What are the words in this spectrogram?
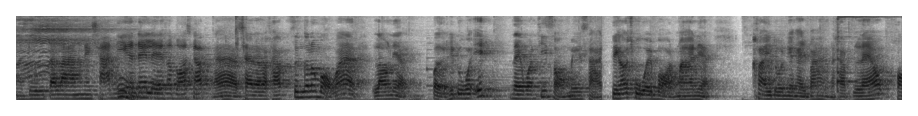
มาดูตารางในชาร์ตนี้กันได้เลยครับบอสครับอ่าใช่แล้วละครับ ซึ่งก็ต้องบอกว่าเราเนี่ยเปิดให้ดูว่าเอ๊ะในวันที่ 2 เมษายนที่เขาชูไอ้บอร์ดมาเนี่ย ใครโดนยังไงบ้างนะครับ แล้วพอ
